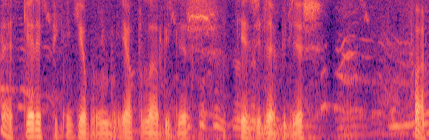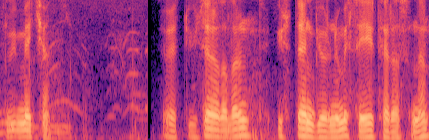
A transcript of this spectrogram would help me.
Evet, gelip piknik yapıl- yapılabilir, gezilebilir. Farklı bir mekan. Evet, Yüzen Adaların üstten görünümü seyir terasından.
